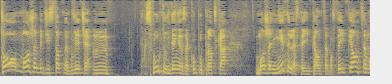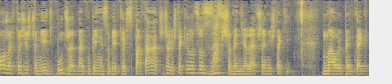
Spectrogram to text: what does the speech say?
to może być istotne, bo wiecie, mm, z punktu widzenia zakupu procka może nie tyle w tej piątce, bo w tej piątce może ktoś jeszcze mieć budżet na kupienie sobie jakiegoś Spartana czy czegoś takiego, co zawsze będzie lepsze niż taki mały pyrtek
